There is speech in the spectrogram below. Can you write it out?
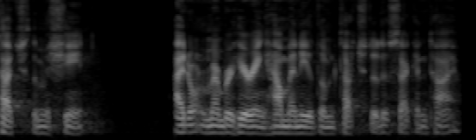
touched the machine. I don't remember hearing how many of them touched it a second time.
